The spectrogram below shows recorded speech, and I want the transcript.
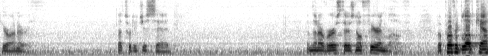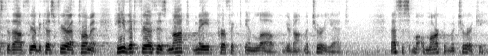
here on earth. That's what it just said. And then our verse, there's no fear in love. But perfect love casteth out fear, because fear hath torment. He that feareth is not made perfect in love. You're not mature yet. That's a mark of maturity.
